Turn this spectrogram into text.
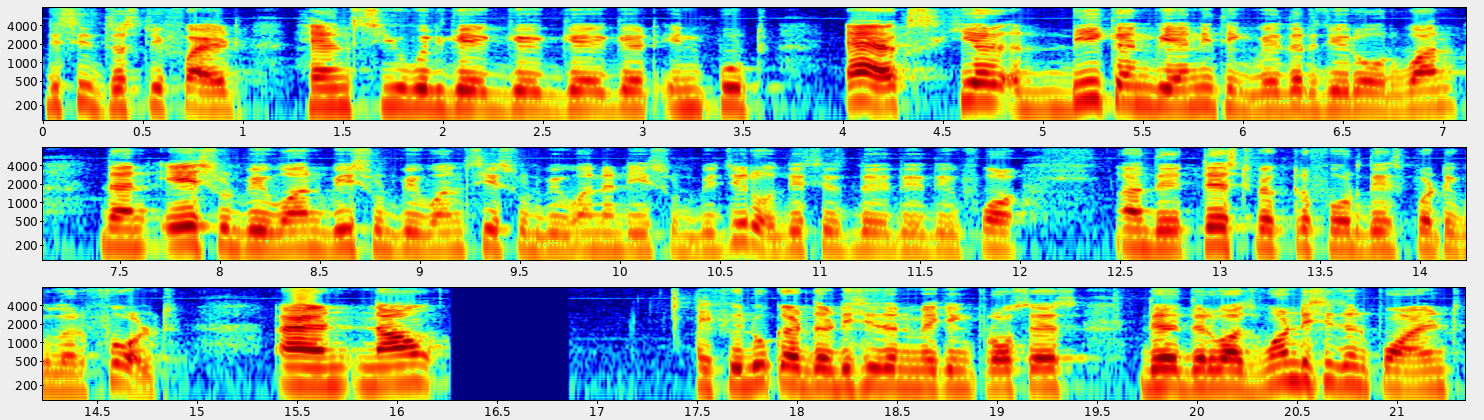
this is justified. Hence you will get, get, get input x. Here d can be anything whether 0 or 1 then a should be 1 b should be 1 c should be 1 and e should be 0 this is the the, the for uh, the test vector for this particular fault. And now if you look at the decision making process, there, there was one decision point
